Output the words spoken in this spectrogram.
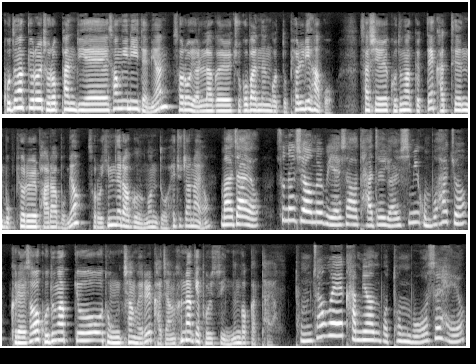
고등학교를 졸업한 뒤에 성인이 되면 서로 연락을 주고받는 것도 편리하고 사실 고등학교 때 같은 목표를 바라보며 서로 힘내라고 응원도 해주잖아요. 맞아요. 수능 시험을 위해서 다들 열심히 공부하죠. 그래서 고등학교 동창회를 가장 흔하게 볼 수 있는 것 같아요. 동창회에 가면 보통 무엇을 해요?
